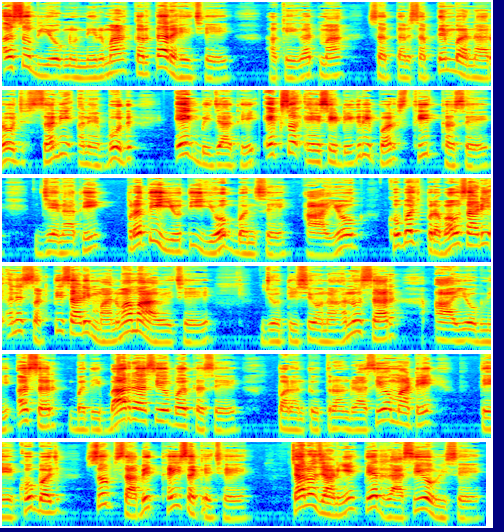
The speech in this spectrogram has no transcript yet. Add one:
અશુભ યોગનું નિર્માણ કરતા રહે છે. હકીકતમાં, સત્તર સપ્ટેમ્બરના રોજ શનિ અને બુધ એકબીજાથી એકસો એંસી ડિગ્રી પર સ્થિત થશે, જેનાથી પ્રતિયુતિ યોગ બનશે. આ યોગ ખૂબ જ પ્રભાવશાળી અને શક્તિશાળી માનવામાં આવે છે. જ્યોતિષીઓના અનુસાર, આ યોગની અસર બધી બાર રાશિઓ પર થશે, પરંતુ ત્રણ રાશિઓ માટે તે ખૂબ જ શુભ સાબિત થઈ શકે છે. ચાલો જાણીએ તે રાશિઓ વિશે.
